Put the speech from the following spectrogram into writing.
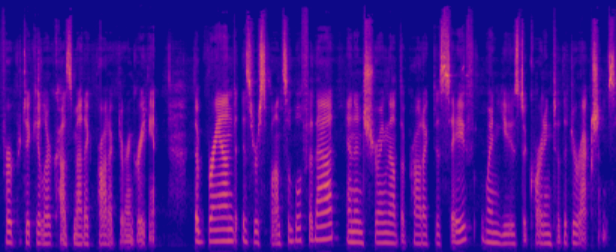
for a particular cosmetic product or ingredient. The brand is responsible for that and ensuring that the product is safe when used according to the directions.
